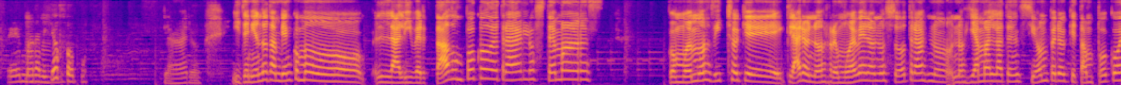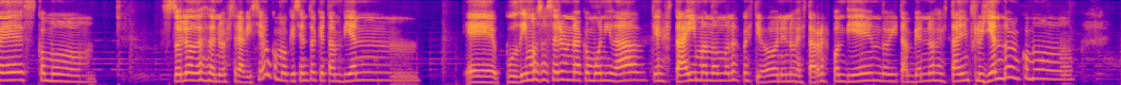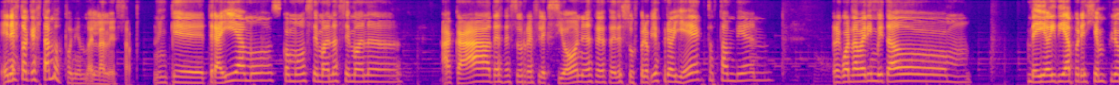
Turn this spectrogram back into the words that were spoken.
es maravilloso. pues. Claro. Y teniendo también como la libertad un poco de traer los temas, como hemos dicho que, claro, nos remueven a nosotras, no, nos llaman la atención, pero que tampoco es como solo desde nuestra visión, como que siento que también eh, pudimos hacer una comunidad que está ahí mandándonos cuestiones, nos está respondiendo y también nos está influyendo en cómo en esto que estamos poniendo en la mesa, en que traíamos como semana a semana acá, desde sus reflexiones, desde sus propios proyectos también. Recuerdo haber invitado, mm, veía hoy día, por ejemplo,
